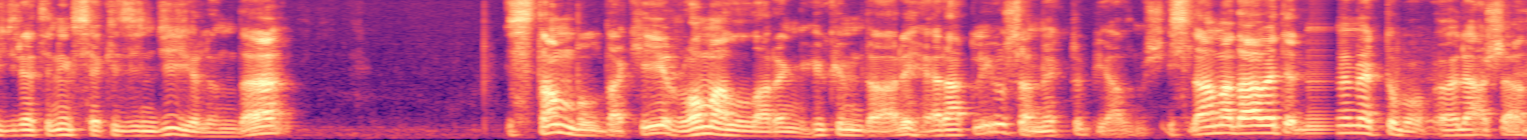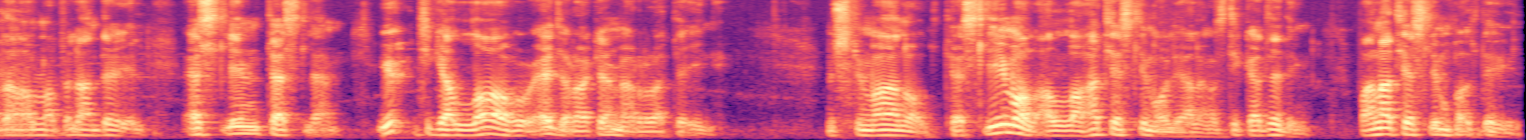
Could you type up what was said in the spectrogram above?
hicretinin 8. yılında İstanbul'daki Romalıların hükümdarı Heraklius'a mektup yazmış. İslam'a davet etme mektubu. Öyle aşağıdan alma falan değil. Eslim teslem. Yu'tikallahu ecrake merrateyni. Müslüman ol, teslim ol, Allah'a teslim ol yalnız. Dikkat edin. Bana teslim ol değil.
